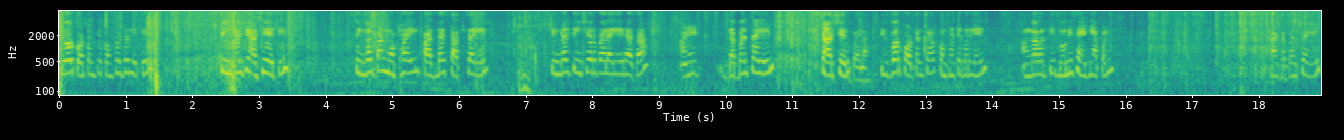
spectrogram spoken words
pure कॉटनचे कम्फर्टर येतील. सिंगलचे असे येतील. सिंगल पण मोठा येईल पाच बाय सातचा येईल. सिंगल तीनशे रुपयाला येईल ह्याचा. आणि डबलचा येईल चारशे रुपयाला. प्युअर कॉटनचा कम्फर्टेबल येईल. अंगावरती दोन्ही साईडने आपण हा डबलचा येईल.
